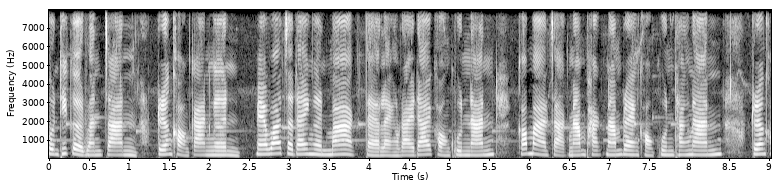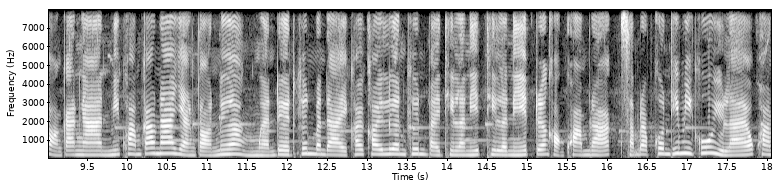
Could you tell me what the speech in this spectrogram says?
คนที่เกิดวันจันทร์ เรื่องของการเงิน แม้ว่าจะได้เงินมาก แต่แหล่งรายได้ของคุณนั้น ก็มาจากน้ำพักน้ำแรงของคุณทั้งนั้น เรื่องของการงานมีความก้าวหน้าอย่างต่อเนื่อง เหมือนเดินขึ้นบันไดค่อยๆ เลื่อนขึ้นไปทีละนิดทีละนิดเรื่องของความรักสำหรับคนที่มีคู่อยู่แล้ว ความ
